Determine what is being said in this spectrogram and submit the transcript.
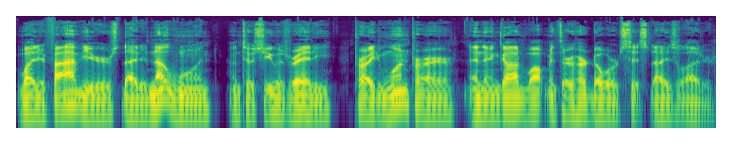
waited five years, dated no one until she was ready, prayed one prayer, and then God walked me through her door six days later.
